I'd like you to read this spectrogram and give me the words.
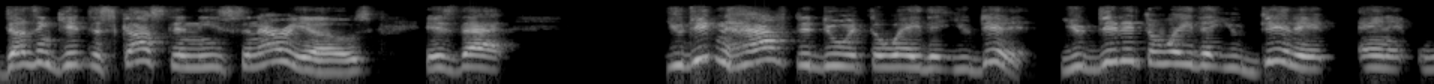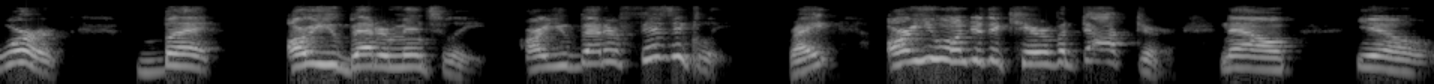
doesn't get discussed in these scenarios is that you didn't have to do it the way that you did it. You did it the way that you did it and it worked. But are you better mentally? Are you better physically? Right? Are you under the care of a doctor? Now, you know,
